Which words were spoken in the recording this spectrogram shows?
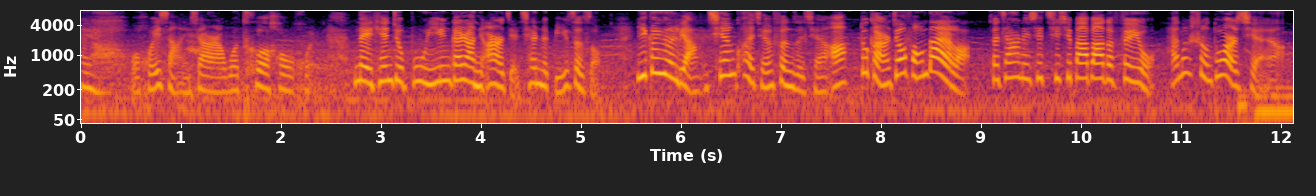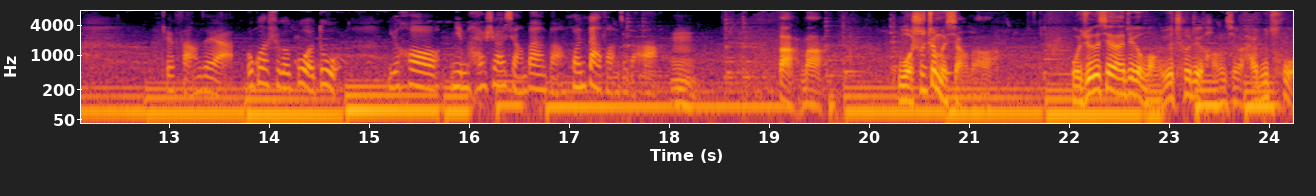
哎呀，我回想一下啊，我特后悔，那天就不应该让你二姐牵着鼻子走。一个月两千块钱份子钱啊，都赶上交房贷了，再加上那些七七八八的费用，还能剩多少钱呀？这房子呀，不过是个过渡，以后你们还是要想办法换大房子的啊。嗯，爸妈。我是这么想的啊，我觉得现在这个网约车这个行情还不错。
